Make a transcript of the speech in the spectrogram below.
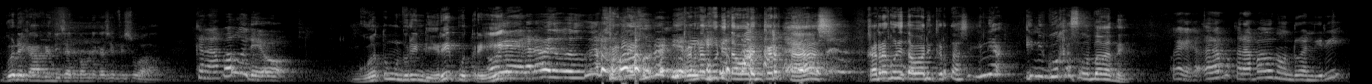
gue di cafe desain komunikasi visual. kenapa lo deo Gue tuh mundurin diri, Putri. oh iya kenapa kenapa lo udah diri karena gue ditawarin kertas. Karena gue ditawarin kertas. Ini ini gue kesel banget nih. Oke kenapa kenapa lo mengundurkan diri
